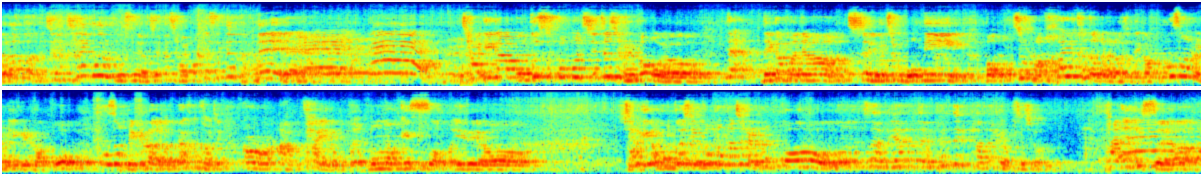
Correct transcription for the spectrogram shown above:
여러분, 제 최고를 보세요. 제가 잘 먹게 생겼나요? 네. 자기가 먹고 싶은 건 진짜 잘 먹어요. 근데 내가 만약 진짜 요즘 몸이 막 엄청 막 허약하다 그래가지고 내가 홍삼을 먹이려고 홍삼 먹이려고 하잖아. 그럼 갑자기 어 아파 이러고 못 먹겠어 막 이래요. 자기가 먹고 싶은 것만 잘 먹고 은서야, 미안한데 팬들이 반응이 없으셔. 반응 있어요.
